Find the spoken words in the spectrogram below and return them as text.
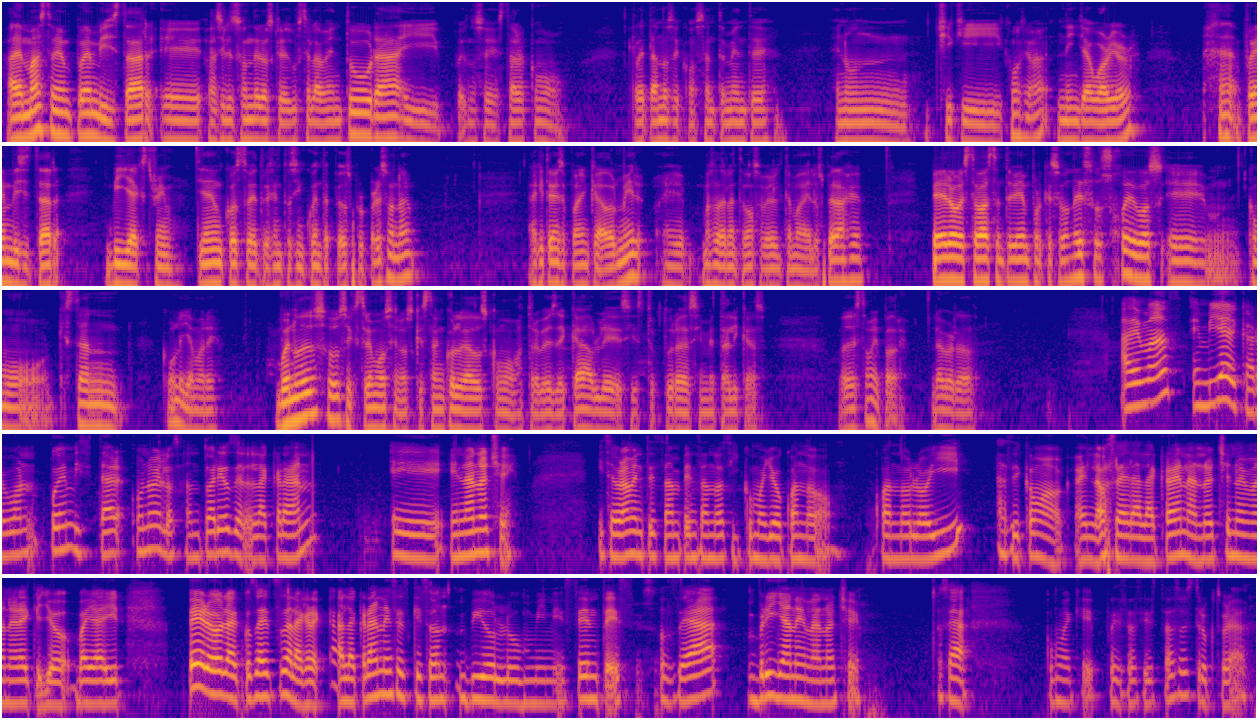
Además también pueden visitar, eh, así son de los que les gusta la aventura y pues no sé, estar como retándose constantemente en un chiqui, ¿cómo se llama? Ninja Warrior. pueden visitar Villa Extreme. Tiene un costo de 350 pesos por persona. Aquí también se pueden quedar a dormir. Eh, más adelante vamos a ver el tema del hospedaje. Pero está bastante bien porque son de esos juegos eh, como que están... ¿Cómo le llamaré? Bueno, de esos juegos extremos en los que están colgados como a través de cables y estructuras así metálicas. está muy padre, la verdad. Además, en Villa del Carbón pueden visitar uno de los santuarios del alacrán eh, en la noche. Y seguramente están pensando así como yo cuando, cuando lo oí, así como en la, o sea, el alacrán en la noche no hay manera de que yo vaya a ir. Pero la cosa de estos alacranes es que son bioluminiscentes. O sea, brillan en la noche. O sea, como de que pues así está su estructura.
